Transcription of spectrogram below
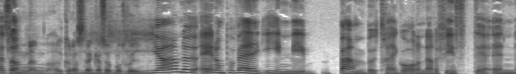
Alltså- kan, hade kunnat sträcka sig upp mot skyn. Ja, nu är de på väg in i bambuträdgården där det finns en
